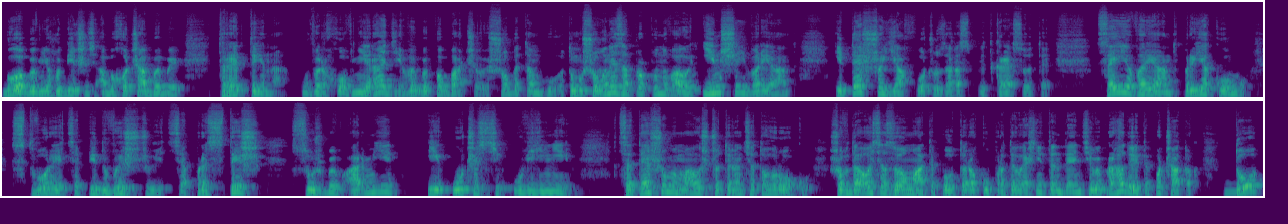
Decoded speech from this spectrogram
Була би в нього більшість, або хоча б би третина у Верховній Раді, ви би побачили, що би там було. Тому що вони запропонували інший варіант. І те, що я хочу зараз підкреслити, це є варіант, при якому створюється, підвищується престиж служби в армії і участі у війні. Це те, що ми мали з 2014 року, що вдалося зламати полтораку протилежні тенденції. Ви пригадуєте початок до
